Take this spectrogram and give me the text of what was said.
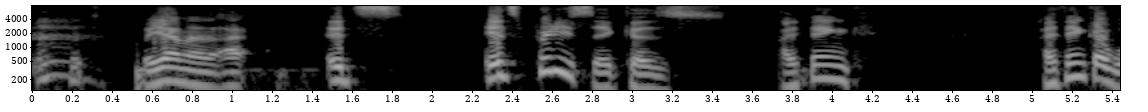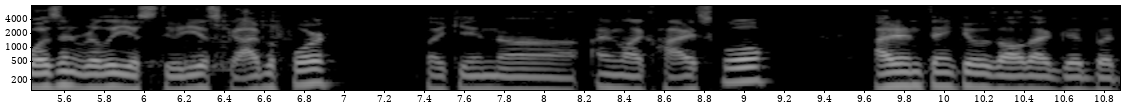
but yeah man I, it's it's pretty sick because i think i think i wasn't really a studious guy before like in uh in like high school i didn't think it was all that good but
